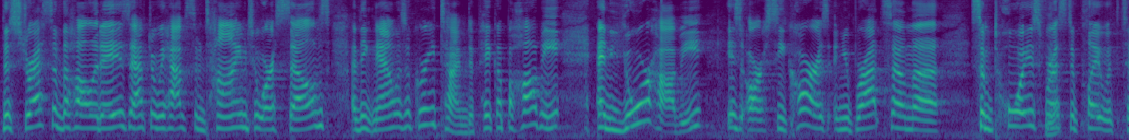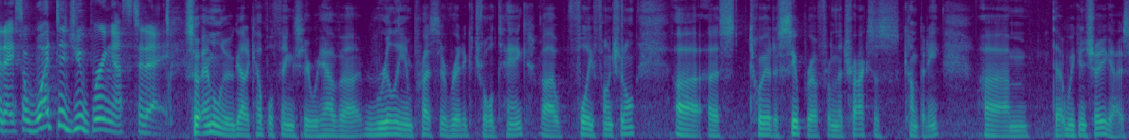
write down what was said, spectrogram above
the stress of the holidays, after we have some time to ourselves, I think now is a great time to pick up a hobby. And your hobby is RC cars, and you brought some uh, some toys for Yep. us to play with today. So what did you bring us today? So Emily, we've got a couple things here. We have a really impressive radio controlled tank, uh, fully functional, uh, a Toyota Supra from the Traxxas company um, that we can show you guys.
